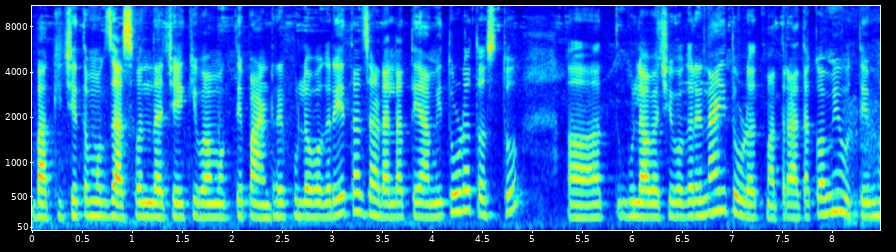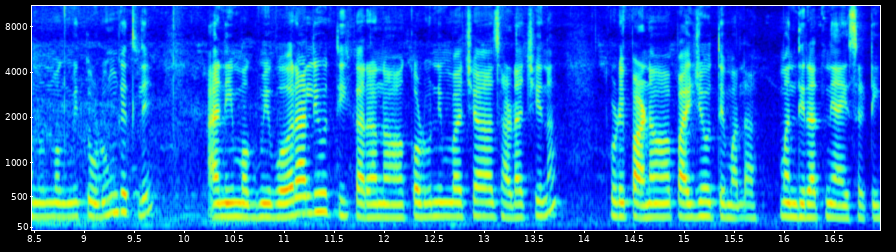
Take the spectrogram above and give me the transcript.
बाकीचे तर मग जास्वंदाचे किंवा मग ते पांढरे फुलं वगैरे येतात झाडाला ते आम्ही तोडत असतो. गुलाबाची वगैरे नाही तोडत मात्र आता कमी होते म्हणून मग मी तोडून घेतले. आणि मग मी वर आली होती कारण कडुनिंबाच्या झाडाची ना थोडे पानं पाहिजे होते मला मंदिरात न्यायसाठी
